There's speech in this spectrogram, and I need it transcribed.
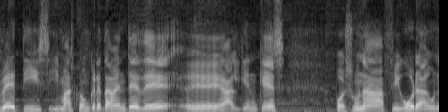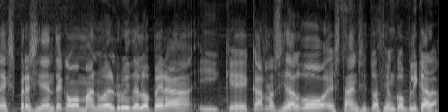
Betis y más concretamente de eh, alguien que es pues una figura, un expresidente como Manuel Ruiz de Lopera y que Carlos Hidalgo está en situación complicada.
